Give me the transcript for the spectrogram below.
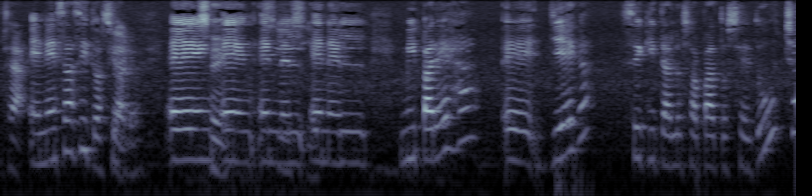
O sea, en esa situación. Claro. En, Sí. en, en Sí, el, sí. en el, mi pareja eh, llega, se quita los zapatos, se ducha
